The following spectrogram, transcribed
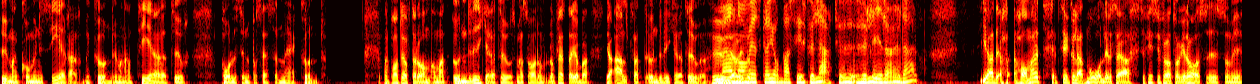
Hur man kommunicerar med kund, hur man hanterar returpolicyn och processen med kund. Man pratar ofta om, om att undvika returer, som jag sa. De, de flesta jobbar, gör allt för att undvika returer. Hur Men vi om vi ska jobba cirkulärt, hur, hur lirar det där? Ja, det, har man ett, ett cirkulärt mål, det vill säga det finns ju företag idag som vi,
